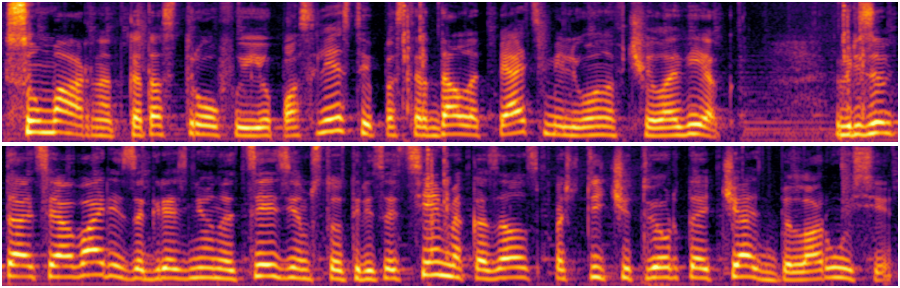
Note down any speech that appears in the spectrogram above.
Суммарно от катастрофы и ее последствий пострадало 5 миллионов человек. В результате аварии загрязненной цезием-137 оказалась почти четвертая часть Беларуси.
